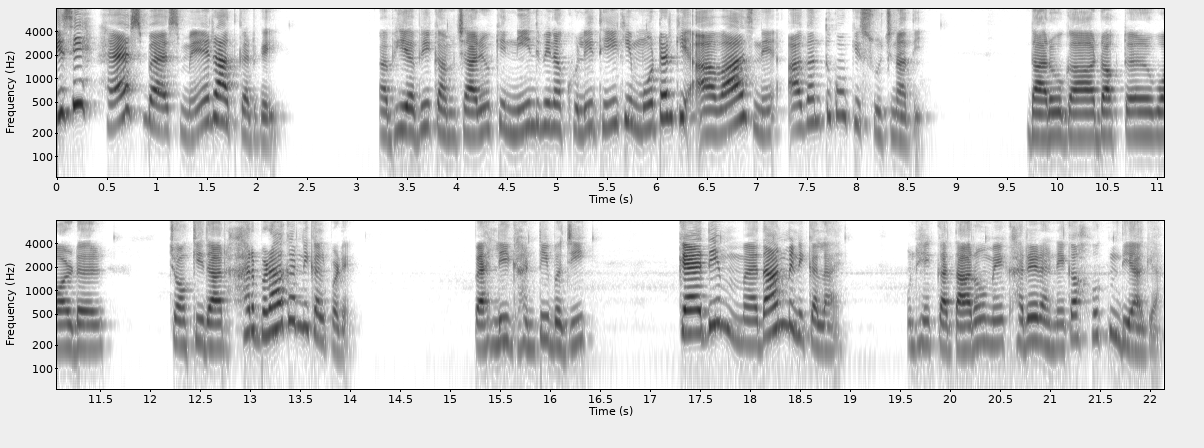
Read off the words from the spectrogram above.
इसी हैस बैस में रात कट गई। अभी अभी कर्मचारियों की नींद भी न खुली थी कि मोटर की आवाज़ ने आगंतुकों की सूचना दी। दारोगा, डॉक्टर, वार्डर, चौकीदार हड़बड़ा कर निकल पड़े। पहली घंटी बजी। कैदी मैदान में निकल आए। उन्हें कतारों में खड़े रहने का हुक्म दिया गया।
